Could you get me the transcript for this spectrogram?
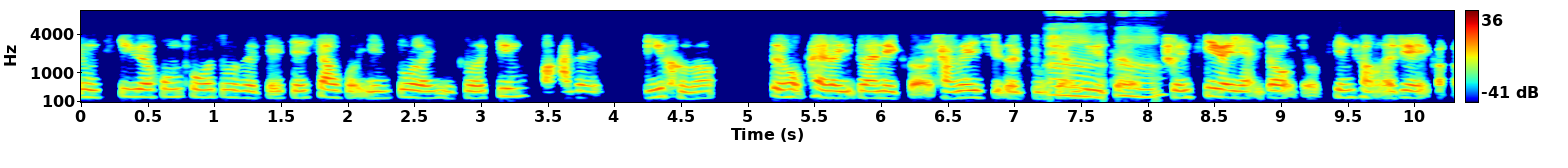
用器乐烘托做的这些效果音做了一个精华的集合，最后配了一段那个长歌一曲的主旋律的纯器乐演奏，就拼成了这个。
